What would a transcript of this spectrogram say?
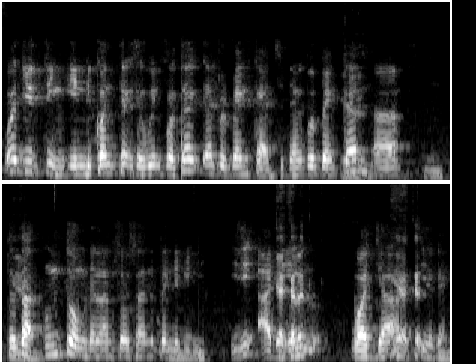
What do you think in the context of windfall tax dan perbankan? Sedang perbankan uh, tetap untung dalam suasana pandemik ni. Is it adil? kalau- wajar? Ya, ka- Silakan.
